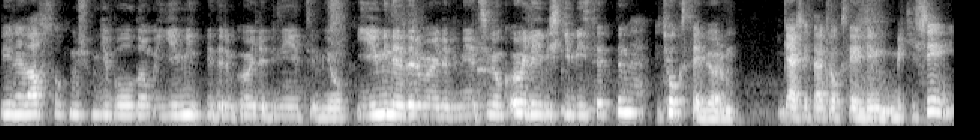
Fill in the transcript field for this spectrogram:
Birine laf sokmuşum gibi oldu ama yemin ederim öyle bir niyetim yok. Yemin ederim öyle bir niyetim yok. Öyleymiş gibi hissettim. Çok seviyorum. Gerçekten çok sevdiğim bir kişi.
